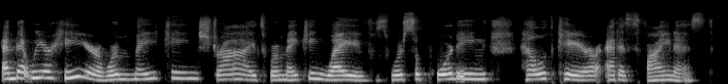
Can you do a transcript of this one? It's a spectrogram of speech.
and that we are here. We're making strides, we're making waves, we're supporting healthcare at its finest.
